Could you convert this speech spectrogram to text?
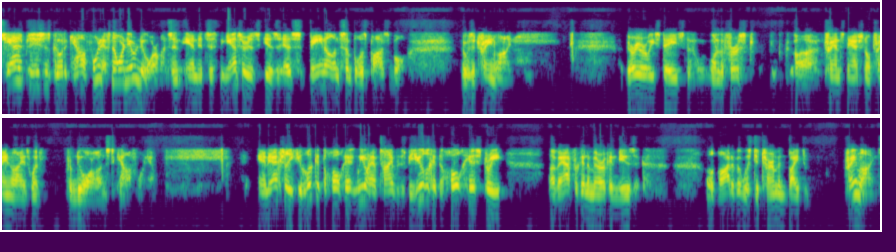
jazz musicians go to California? It's nowhere near New Orleans, and and it's just the answer is is as banal and simple as possible. There was a train line, very early stage. The, one of the first uh, transnational train lines went from New Orleans to California. And actually, if you look at the whole, we don't have time for this, but if you look at the whole history of African American music, a lot of it was determined by train lines.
